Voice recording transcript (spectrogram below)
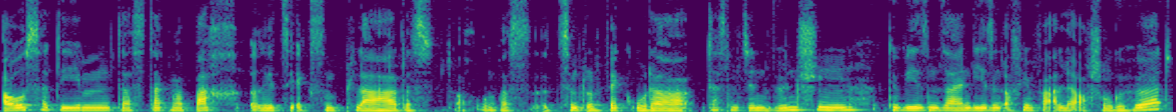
außerdem das Dagmar Bach Rezi-Exemplar, das wird auch irgendwas äh, Zimt und Weg oder das mit den Wünschen gewesen sein. Die sind auf jeden Fall alle auch schon gehört.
